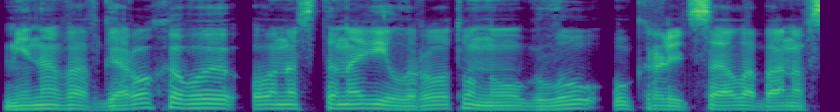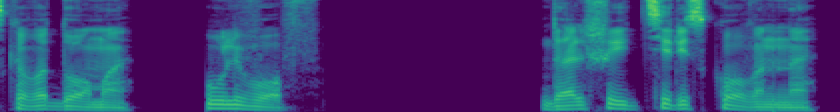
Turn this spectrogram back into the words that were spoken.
Миновав Гороховую, он остановил роту на углу у крыльца Лобановского дома, у Львов. Дальше идти рискованно.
